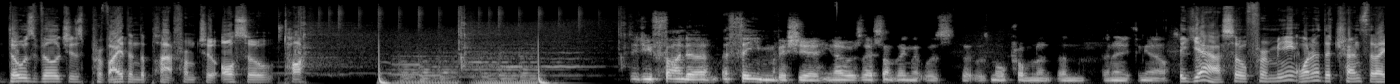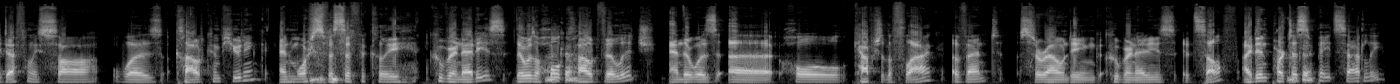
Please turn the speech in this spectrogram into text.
those villages provide them the platform to also talk did you find a, a theme this year? You know, was there something that was that was more prominent than, than anything else? Yeah. So for me, one of the trends that I definitely saw was cloud computing, and more specifically Kubernetes. There was a whole okay. cloud village, and there was a whole capture the flag event surrounding Kubernetes itself. I didn't participate, okay. sadly,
